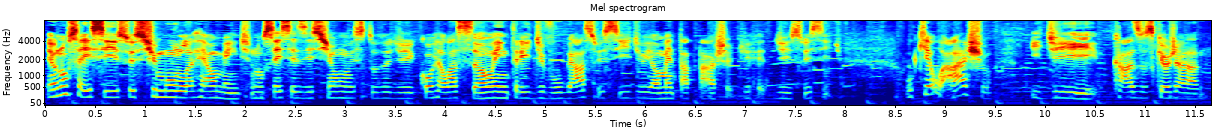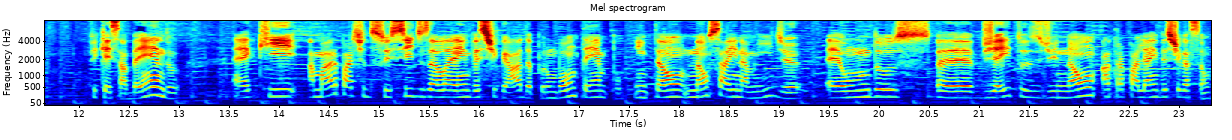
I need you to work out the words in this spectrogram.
eu não sei se isso estimula realmente, não sei se existe um estudo de correlação entre divulgar suicídio e aumentar a taxa de, de suicídio. O que eu acho, e de casos que eu já fiquei sabendo, é que a maior parte dos suicídios ela é investigada por um bom tempo. Então, não sair na mídia é um dos é, jeitos de não atrapalhar a investigação.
